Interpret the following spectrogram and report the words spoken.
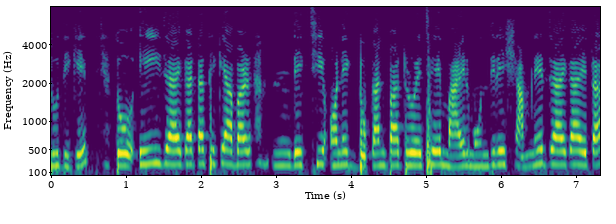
দুদিকে। তো এই জায়গাটা থেকে আবার দেখছি অনেক দোকানপাট রয়েছে, মায়ের মন্দিরের সামনের জায়গা এটা।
